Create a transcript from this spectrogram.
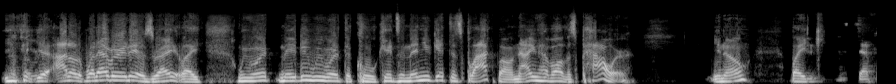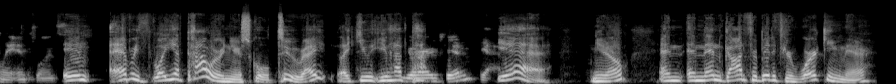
That's what we're yeah, I don't whatever it is, right? Like we weren't maybe we weren't the cool kids, and then you get this black belt. Now you have all this power, you know, like It's definitely influence. in every well, you have power in your school too, right? Like you you have pa- Your gym? Yeah. yeah you know and and then god forbid if you're working there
